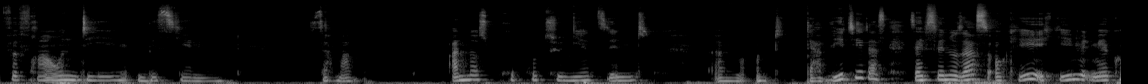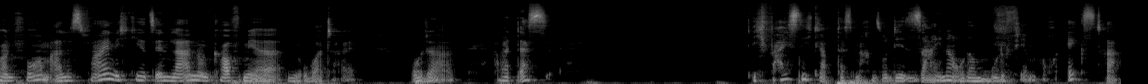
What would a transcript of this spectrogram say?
für Frauen, die ein bisschen, ich sag mal, anders proportioniert sind. Ähm, und da wird dir das, selbst wenn du sagst, okay, ich gehe mit mir konform, alles fein, ich gehe jetzt in den Laden und kaufe mir ein Oberteil. Oder, aber das ich weiß nicht, ich glaube, das machen so Designer oder Modefirmen auch extra,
